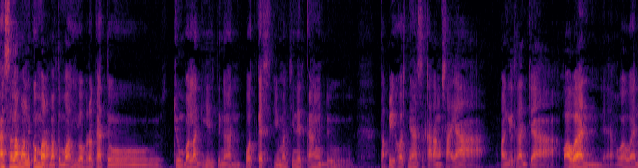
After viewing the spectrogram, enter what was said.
Assalamualaikum warahmatullahi wabarakatuh. Jumpa lagi dengan podcast Imajiner Kangdu Tapi hostnya sekarang saya. Panggil saja Wawan. Ya, Wawan.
